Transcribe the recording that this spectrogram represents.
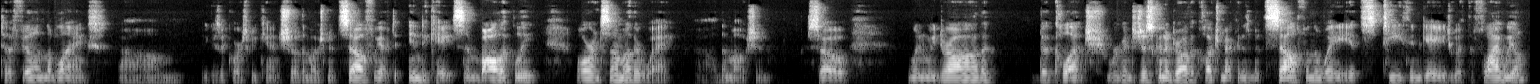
to fill in the blanks. Um, because of course we can't show the motion itself, we have to indicate symbolically or in some other way uh, the motion. So when we draw the, the clutch, we're going to, just going to draw the clutch mechanism itself and the way its teeth engage with the flywheel.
